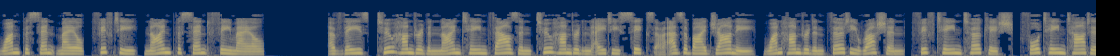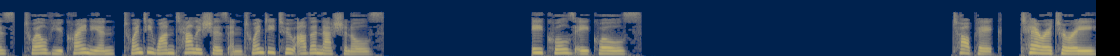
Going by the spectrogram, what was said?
1% male, 50, 9% female. Of these, 219,286 are Azerbaijani, 130 Russian, 15 Turkish, 14 Tatars, 12 Ukrainian, 21 Talishas and 22 other nationals. Topic: Territory.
